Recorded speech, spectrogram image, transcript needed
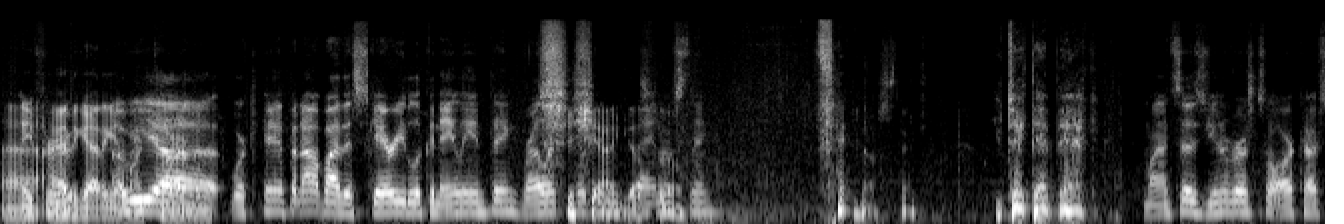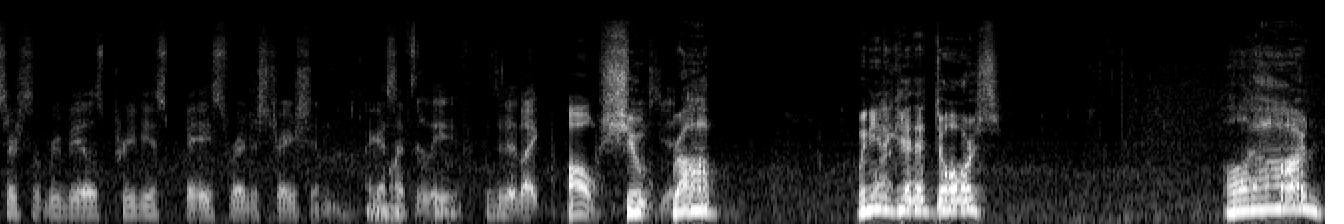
Uh, Hey, I gotta get Are more we, uh, We're camping out by the scary looking alien thing, relic Yeah, I guess Thanos so. thing. Thanos thing. You take that back. Mine says Universal Archive search reveals previous base registration. I guess I have to leave. Is it like Oh shoot, Shit. Rob! We need to What? get indoors. Hold on.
